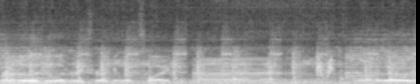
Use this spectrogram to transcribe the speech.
Front of the delivery truck, it looks like. Ah, one of those.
